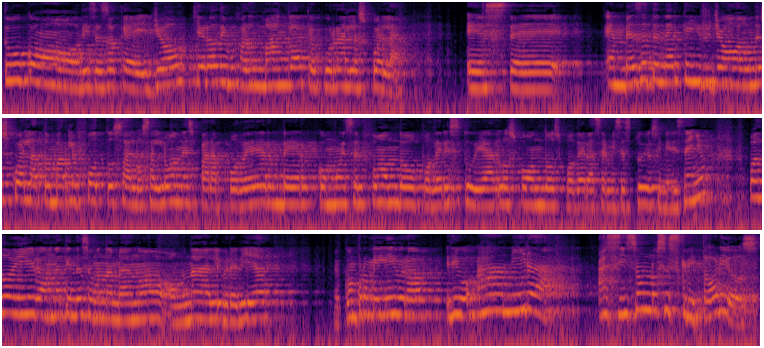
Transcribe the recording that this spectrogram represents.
tú como dices, ok, yo quiero dibujar un manga que ocurra en la escuela, este, en vez de tener que ir yo a una escuela a tomarle fotos a los salones para poder ver cómo es el fondo, poder estudiar los fondos, poder hacer mis estudios y mi diseño, puedo ir a una tienda de segunda mano o una librería, me compro mi libro y digo, ah, mira, así son los escritorios.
